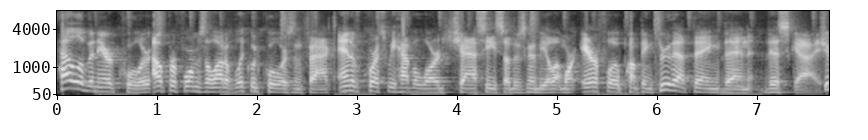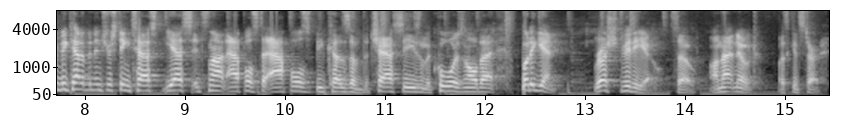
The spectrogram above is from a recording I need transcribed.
hell of an air cooler. Outperforms a lot of liquid coolers, in fact. And of course, we have a large chassis, so there's going to be a lot more airflow pumping through that thing than this guy. Should be kind of an interesting test. Yes, it's not apples to apples because of the chassis and the coolers and all that. But again, rushed video. So on that note, let's get started.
